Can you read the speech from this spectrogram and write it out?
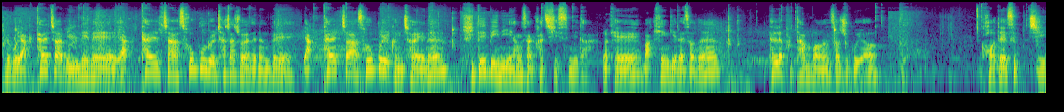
그리고 약탈자 밀림의 약탈자 소굴을 찾아줘야 되는데 약탈자 소굴 근처에는 기드빈이 항상 같이 있습니다. 이렇게 막힌 길에서는 텔레포트 한번 써주고요. 거대 습지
